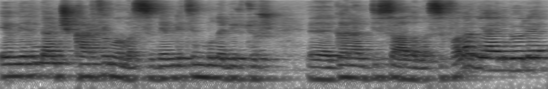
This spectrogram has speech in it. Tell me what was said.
evlerinden çıkartılmaması, devletin buna bir tür e, garanti sağlaması falan. Yani böyle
